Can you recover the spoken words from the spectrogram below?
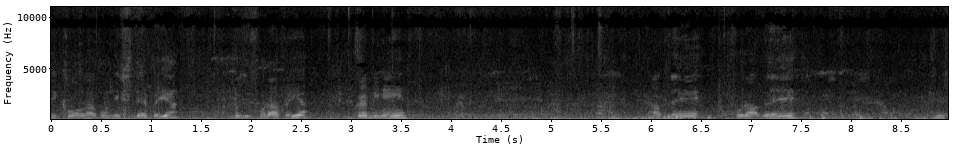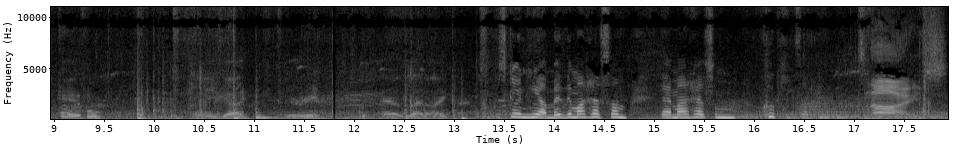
You climb up on this step here, put your foot up here, grab your hand, up there, foot up there, just careful. There you go, you're in. How's that, eh? Let's go in here. Maybe they might have some. They might have some cookies I can eat. Nice.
